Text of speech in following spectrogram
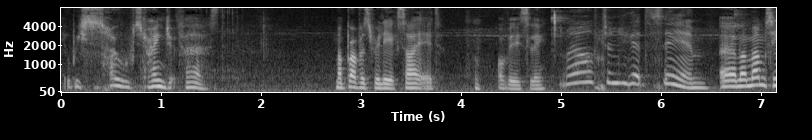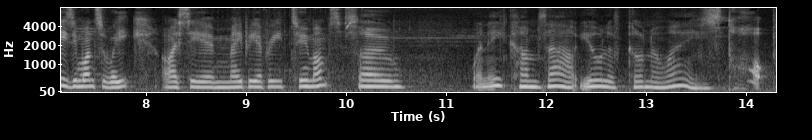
It'll be so strange at first. My brother's really excited, obviously. Well how often do you get to see him? Uh, my mum sees him once a week. I see him maybe every two months. So, when he comes out, you'll have gone away. Stop!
